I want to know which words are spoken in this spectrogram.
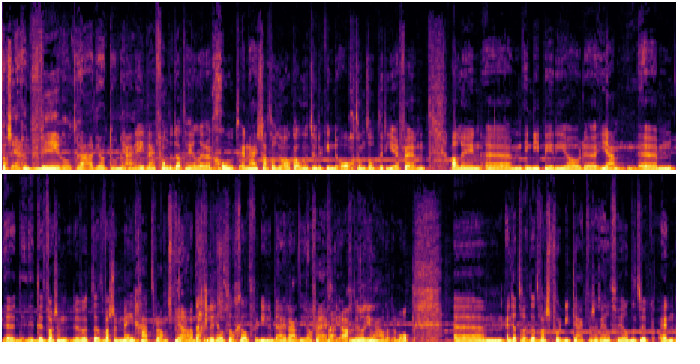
was echt wereldradio toen Ja, nee, wij vonden dat heel erg goed. En hij zat toen ook al natuurlijk in de ochtend op 3FM. Alleen um, in die periode, ja, um, uh, dat, was een, dat, was een megatransfer. Ja, want daar ging heel veel geld verdienen bij Radio 538. Nou, dus die haalden hem op. Um, en dat, dat was voor die tijd was dat heel veel natuurlijk. En,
